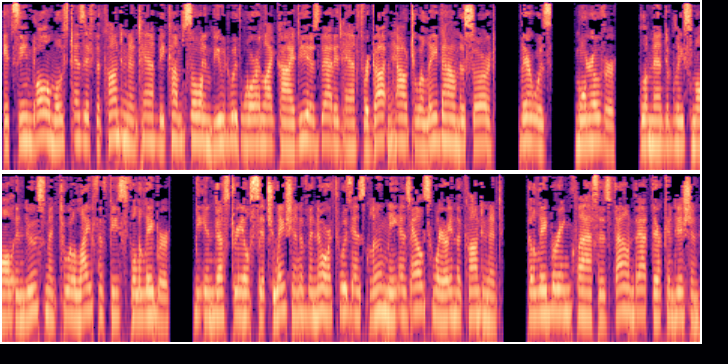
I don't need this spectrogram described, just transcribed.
It seemed almost as if the continent had become so imbued with warlike ideas that it had forgotten how to lay down the sword. There was, moreover, lamentably small inducement to a life of peaceful labor. The industrial situation of the North was as gloomy as elsewhere in the continent. The laboring classes found that their condition,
